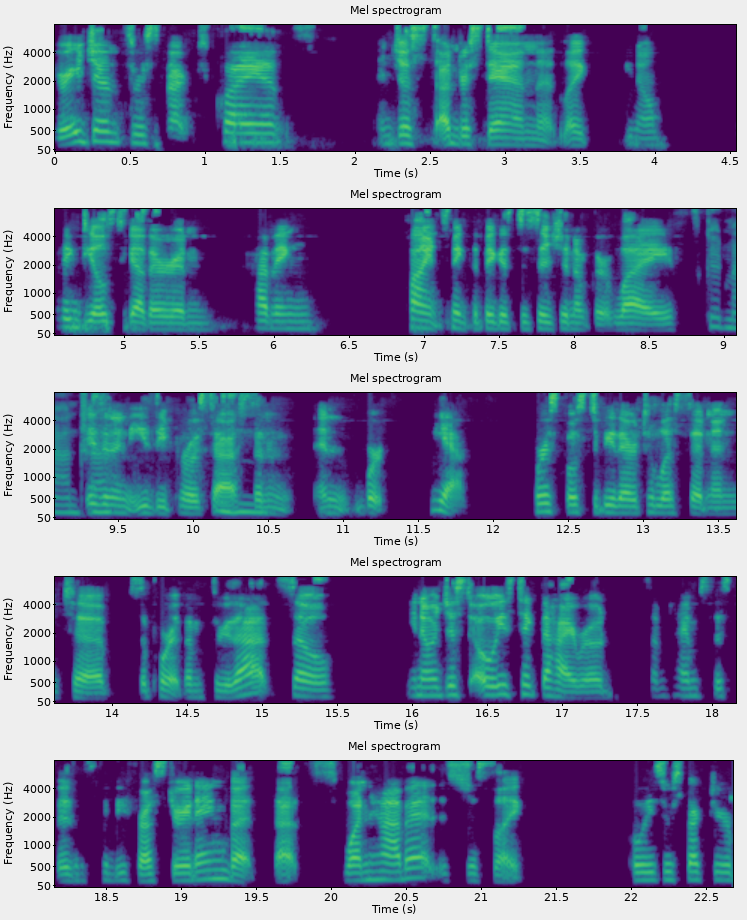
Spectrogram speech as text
your agents, respect clients, and just understand that, like, you know, putting deals together and having clients make the biggest decision of their life It's good mantra. isn't an easy process. Mhm. And, and we're, yeah, we're supposed to be there to listen and to support them through that. So, you know, just always take the high road. Sometimes this business can be frustrating, but that's one habit. It's just like always respect your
